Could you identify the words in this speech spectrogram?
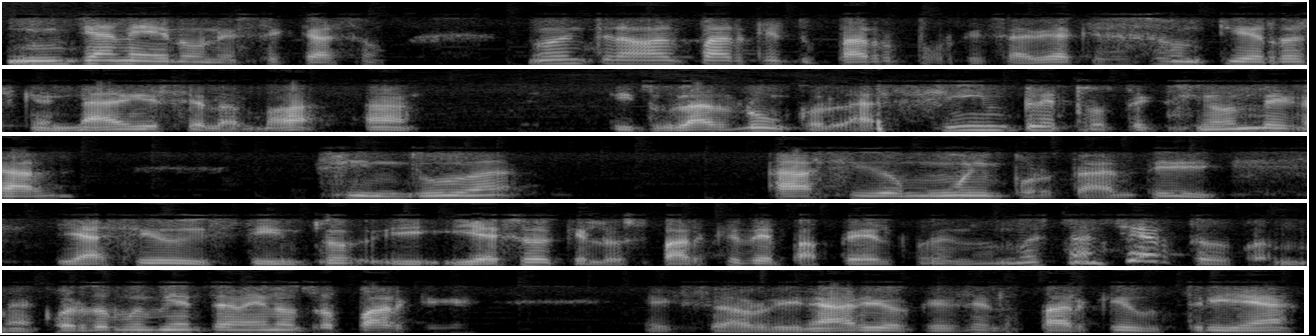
un llanero, en este caso, no entraba al parque Tuparro porque sabía que esas son tierras que nadie se las va a titular nunca. La simple protección legal, sin duda, ha sido muy importante y, ha sido distinto. Y, eso de que los parques de papel, pues no, es tan cierto. Me acuerdo muy bien también otro parque extraordinario que es el Parque Utría.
